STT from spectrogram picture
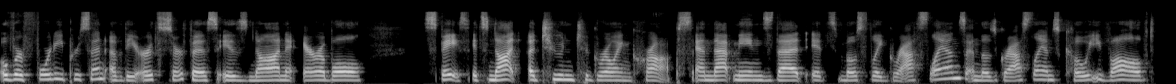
over 40% of the Earth's surface is non arable space. It's not attuned to growing crops. And that means that it's mostly grasslands, and those grasslands co evolved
